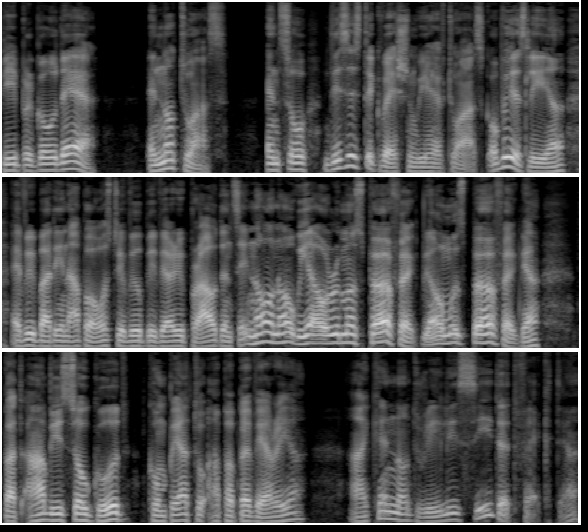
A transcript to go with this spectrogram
people go there and not to us. And so this is the question we have to ask. Obviously, yeah, everybody in Upper Austria will be very proud and say, no, no, we are almost perfect. We are almost perfect. Yeah. But are we so good compared to Upper Bavaria? I cannot really see that fact. Yeah.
